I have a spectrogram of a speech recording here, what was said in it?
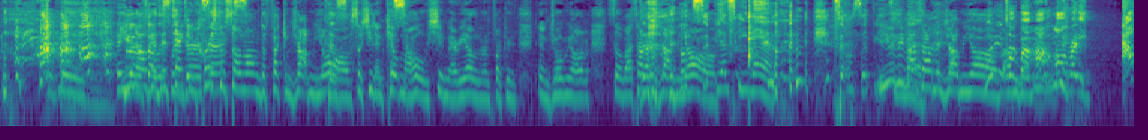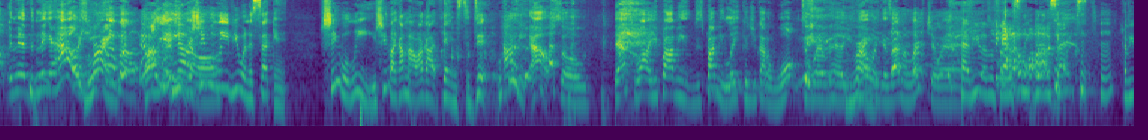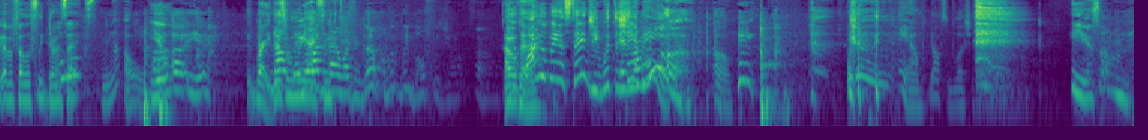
and you, You know, because it's taking Crystal sex? so long to fucking drop me off, so she done killed my whole shit. Mariella and fucking then drove me all over. So by the time they drop me Don't off, sip your tea now. Don't sip your usually tea by the time they drop me off, What are you talking about? gonna- I'm already out and at the nigga house. Oh, right. Oh yeah, no, she will leave you in a second. She will leave. She like, I'm out. I got things to do. I'll be out, so that's why you probably it's probably late because you got to walk to wherever the hell you Right. going because I done left your ass. Have you ever fell asleep during sex? Have you ever fell asleep during sex? No, You? Uh, yeah. Right. No, That's when but we asked. wasn't that wasn't good, but we, we both was drunk. So. Okay. why you being stingy with the It's no champagne? more. Oh, damn, y'all some luscious. Yeah, something.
